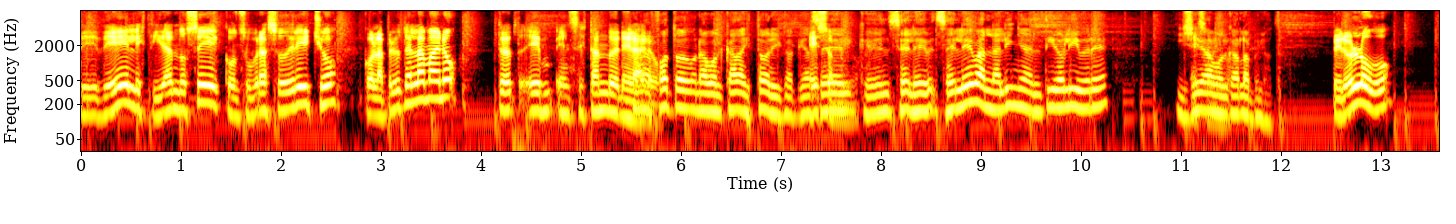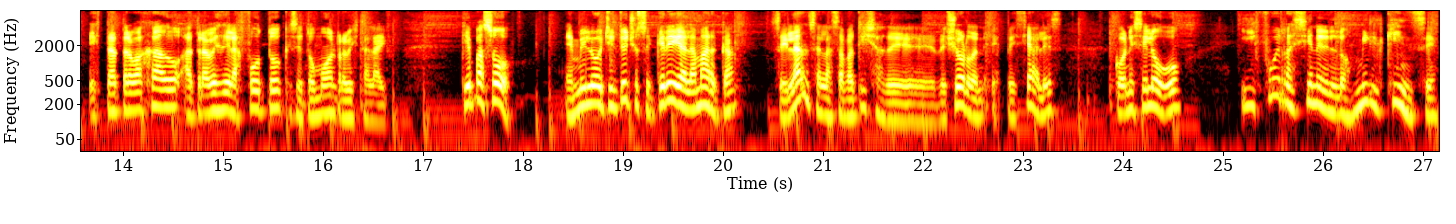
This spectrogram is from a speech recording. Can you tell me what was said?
de- de él estirándose con su brazo derecho, con la pelota en la mano, em- encestando en el Una aro. foto de una volcada histórica que Eso hace él, mismo. que él se, ele- se eleva en la línea del tiro libre y llega Eso a mismo. volcar la pelota. Pero el logo está trabajado a través de la foto que se tomó en revista Life. ¿Qué pasó? En 1988 se crea la marca, se lanzan las zapatillas de, Jordan especiales con ese logo y fue recién en el 2015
